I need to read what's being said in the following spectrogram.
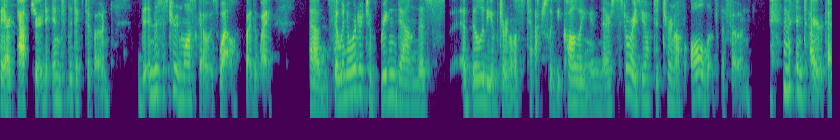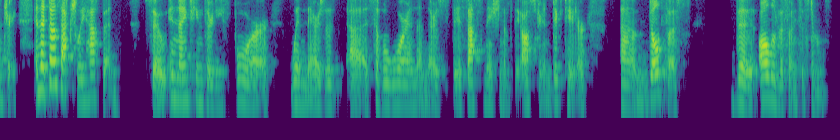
they are captured into the dictaphone. And this is true in Moscow as well, by the way. Um, so in order to bring down this ability of journalists to actually be calling in their stories, you have to turn off all of the phone in the entire country. And that does actually happen. So in 1934, when there's a, a civil war and then there's the assassination of the Austrian dictator, um, Dollfuss, the, all of the phone systems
